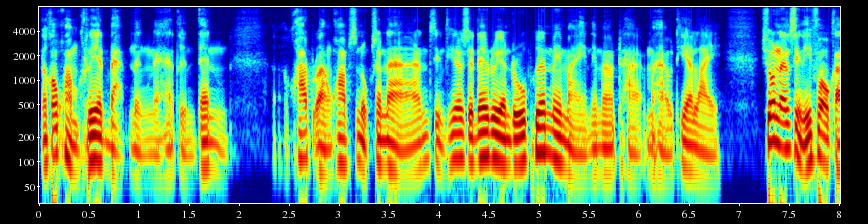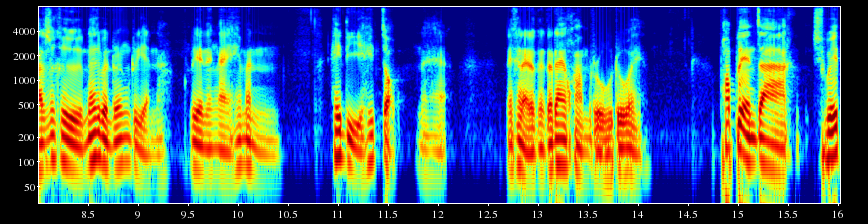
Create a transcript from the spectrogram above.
แล้วก็ความเครียดแบบหนึ่งนะฮะตื่นเต้น คาดหวังความสนุกสนาน สิ่งที่เราจะได้เรียนรู้เพื่อนใหม่ๆ ในมหาวิทยาลัย ช่วงนั้นสิ่งที่โฟกัสก็คือน่าจะเป็นเรื่องเรียนนะเรียนยังไงให้มันให้ดีให้จบนะฮะในขณะเดียวกันก็ได้ความรู้ด้วยพอเปลี่ยนจากชีวิต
